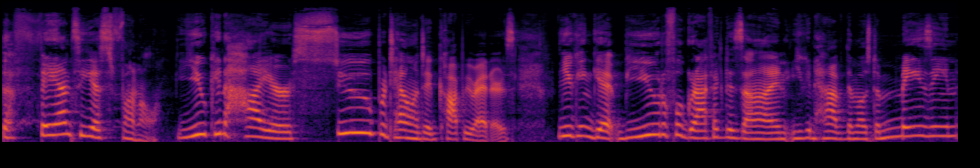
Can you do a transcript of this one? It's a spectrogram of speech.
the fanciest funnel. You can hire super talented copywriters. You can get beautiful graphic design. You can have the most amazing,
